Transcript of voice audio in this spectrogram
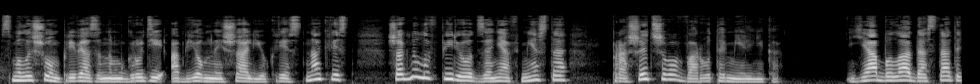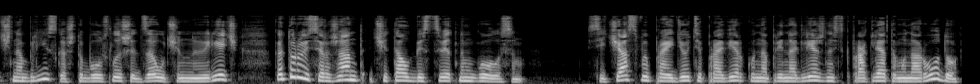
с малышом, привязанным к груди объемной шалью крест-накрест, шагнула вперед, заняв место прошедшего в ворота мельника. Я была достаточно близко, чтобы услышать заученную речь, которую сержант читал бесцветным голосом. «Сейчас вы пройдете проверку на принадлежность к проклятому народу,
